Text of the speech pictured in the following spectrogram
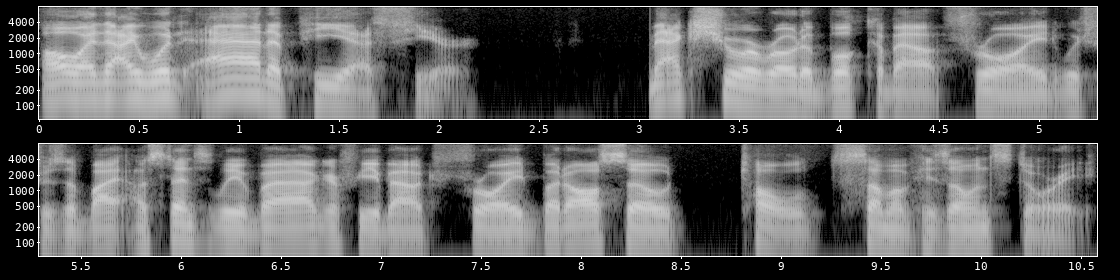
Oh, and I would add a PS here. Max Schur wrote a book about Freud, which was a bi- ostensibly a biography about Freud, but also told some of his own story.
